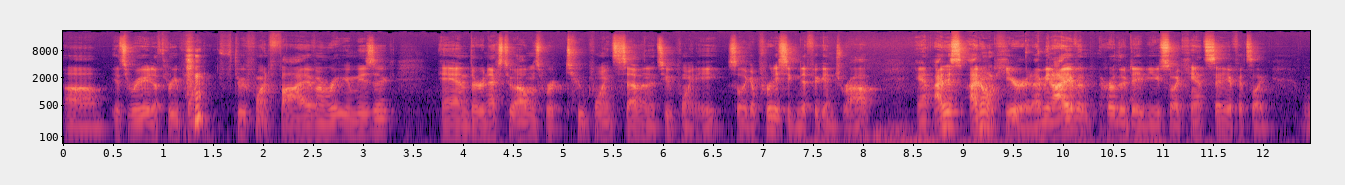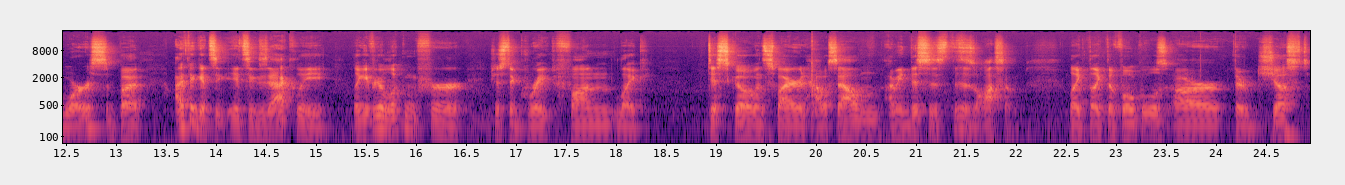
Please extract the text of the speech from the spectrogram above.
Um, it's rated a 3.3.5 on Rate Your Music, and their next two albums were 2.7 and 2.8, so like a pretty significant drop. And I just I don't hear it. I mean, I haven't heard their debut, so I can't say if it's like worse, but I think it's it's exactly like if you're looking for just a great fun like disco inspired house album, I mean, this is this is awesome. Like like the vocals are they're just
